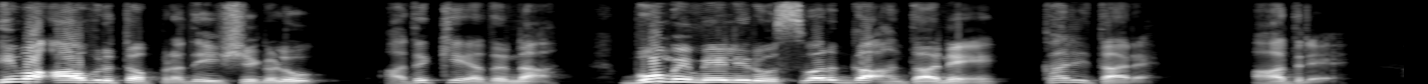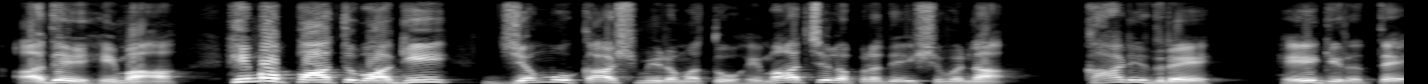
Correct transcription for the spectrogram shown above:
ಹಿಮ ಆವೃತ ಪ್ರದೇಶಗಳು, ಅದಕ್ಕೆ ಅದನ್ನ ಭೂಮಿ ಮೇಲಿರೋ ಸ್ವರ್ಗ ಅಂತಾನೆ ಕರೀತಾರೆ. ಆದ್ರೆ ಅದೇ ಹಿಮ, ಹಿಮಪಾತವಾಗಿ ಜಮ್ಮು, ಕಾಶ್ಮೀರ ಮತ್ತು ಹಿಮಾಚಲ ಪ್ರದೇಶವನ್ನ ಕಾಡಿದ್ರೆ ಹೇಗಿರುತ್ತೆ?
